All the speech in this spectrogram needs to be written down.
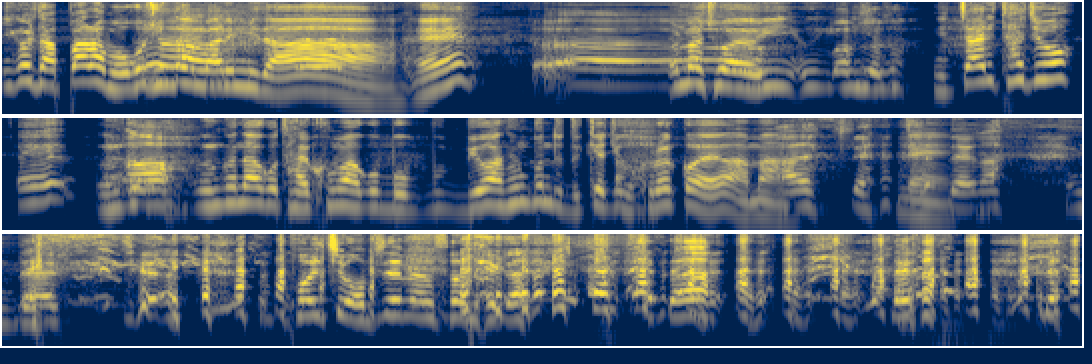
이걸 다 빨아 먹어준단 말입니다. 예? 얼마 나 좋아요. 이, 이, 이, 이 짜릿하죠? 예? 은근, 아. 은근하고 달콤하고 뭐, 뭐 묘한 흥분도 느껴지고 그럴 거예요 아마. 아, 네. 네. 내가 내가 벌칙 없애면서 내가 내가 내가 내가,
